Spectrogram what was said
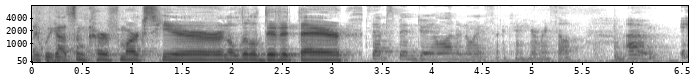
like we got some kerf marks here and a little divot there. Zeb's been doing a lot of noise. I can't hear myself. Um,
